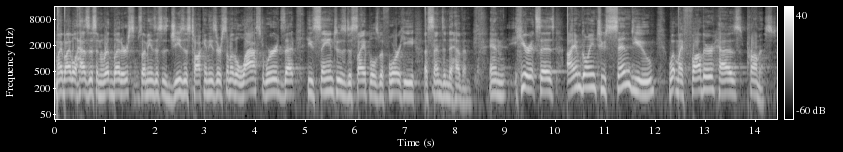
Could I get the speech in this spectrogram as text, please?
My Bible has this in red letters, so that means this is Jesus talking. These are some of the last words that he's saying to his disciples before he ascends into heaven. And here it says, I am going to send you what my Father has promised.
